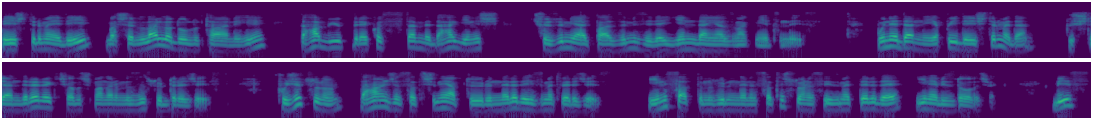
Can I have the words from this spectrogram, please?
değiştirmeye değil, başarılarla dolu tarihi daha büyük bir ekosistem ve daha geniş çözüm yelpazemiz ile yeniden yazmak niyetindeyiz. Bu nedenle yapıyı değiştirmeden güçlendirerek çalışmalarımızı sürdüreceğiz. Fujitsu'nun daha önce satışını yaptığı ürünlere de hizmet vereceğiz. Yeni sattığımız ürünlerin satış sonrası hizmetleri de yine bizde olacak. Biz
